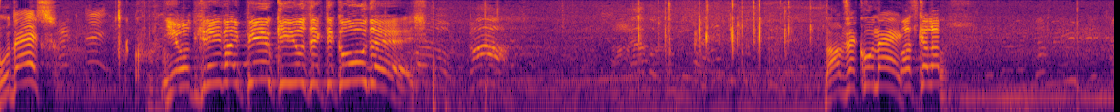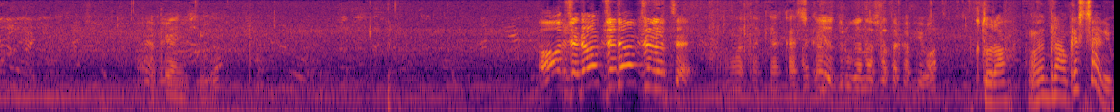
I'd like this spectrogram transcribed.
Uderz! Nie odgrywaj piłki, Józek, tylko uderz! Dobrze, Kunek! Paskala... Kręci go. Dobrze, dobrze, dobrze, Luce! No taka A kaczka. gdzie jest druga nasza taka piła? Która? No bramkę strzelił.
